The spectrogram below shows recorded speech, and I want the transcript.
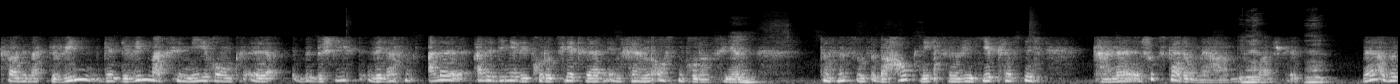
quasi nach Gewinn, Gewinnmaximierung äh, beschließt, wir lassen alle, alle Dinge, die produziert werden, im fernen Osten produzieren. Mhm. Das nützt uns überhaupt nichts, wenn wir hier plötzlich keine Schutzkleidung mehr haben, zum ja. Beispiel. Ja. Ne, also,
